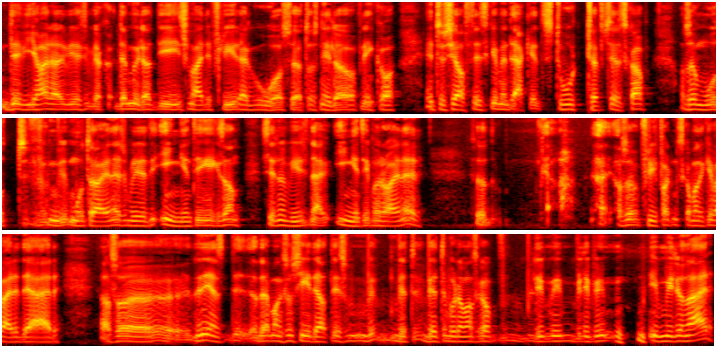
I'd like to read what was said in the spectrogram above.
Det vi har det er mulig at de som er i Flyr, er gode og søte og snille og flinke og entusiastiske, men det er ikke et stort, tøft selskap. Altså Mot, mot Ryanair så blir det ingenting. ikke sant? Selv Norwegian er jo ingenting på Ryanair. Så ja, altså Flyfarten skal man ikke være. Det er, altså, det, eneste, det er mange som sier at liksom, vet, vet, du hvordan man skal bli, bli, bli millionær?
